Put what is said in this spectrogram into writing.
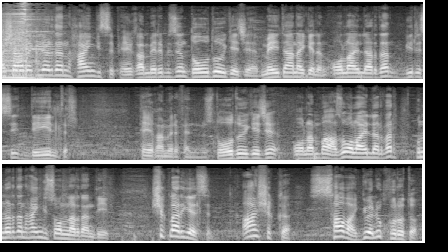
Aşağıdakilerden hangisi peygamberimizin doğduğu gece meydana gelen olaylardan birisi değildir? Peygamber Efendimiz doğduğu gece olan bazı olaylar var. Bunlardan hangisi onlardan değil? Şıklar gelsin. A şıkkı Sava Gölü kurudu.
